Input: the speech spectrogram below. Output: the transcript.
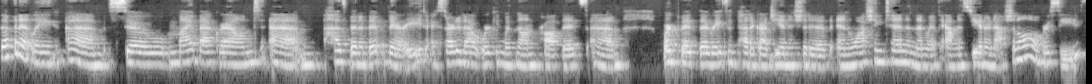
Definitely. Um, so, my background um, has been a bit varied. I started out working with nonprofits, um, worked with the Race and Pedagogy Initiative in Washington, and then with Amnesty International overseas.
